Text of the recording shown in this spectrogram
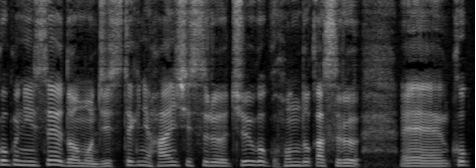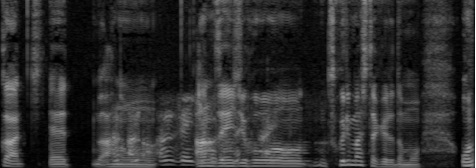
国二制度も実質的に廃止する中国本土化する、えー、国家、えー、あの安全維持法を作りましたけれども、同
